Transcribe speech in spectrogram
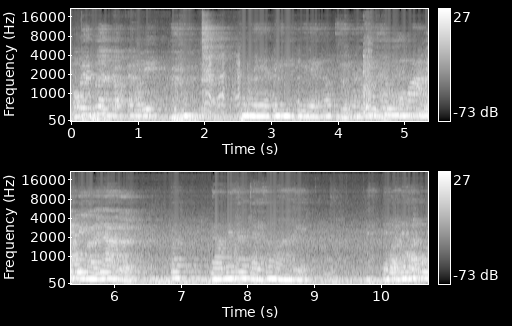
ผมเป็นเพื่อนกับไอ้คนนี้ทำไมอะไปดีคุยเลยเขาเสียงอะไรผมว่าไม่มีมารยาทเลยก็เราไม่ตั้งใจเข้ามาเลยเดี๋ยวก่อนนะครับคุณ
